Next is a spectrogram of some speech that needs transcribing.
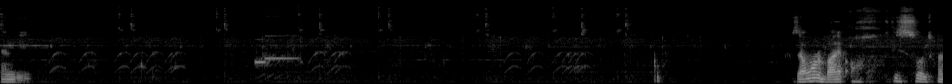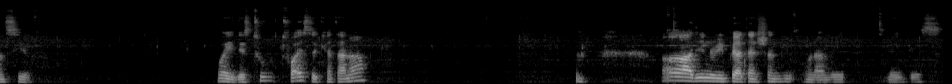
Candy. Because I want to buy... Oh, this is so expensive. Wait, there's two twice the katana? oh, I didn't really pay attention when I made, made this.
